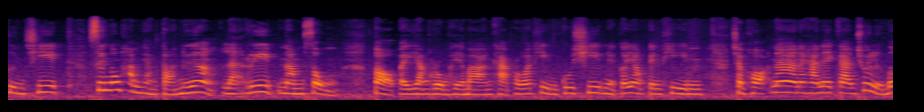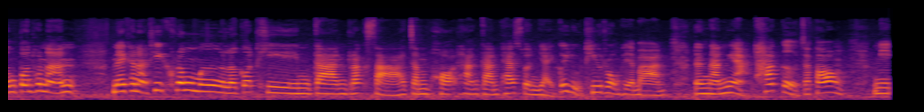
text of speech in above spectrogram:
คืนชีพ ซึ่งต้องทำอย่างต่อเนื่อง และรีบนำส่งต่อไปยังโรงพยาบาลค่ะ เพราะว่าทีมกู้ชีพเนี่ยก็ยังเป็นทีมเฉพาะหน้านะคะในการช่วยเหลือเบื้องต้นเท่านั้น ในขณะที่เครื่องมือแล้วก็ทีมการรักษาจำเพาะทางการแพทย์ส่วนใหญ่ก็อยู่ที่โรงพยาบาล ดังนั้นเนี่ยถ้าเกิดจะต้องมี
